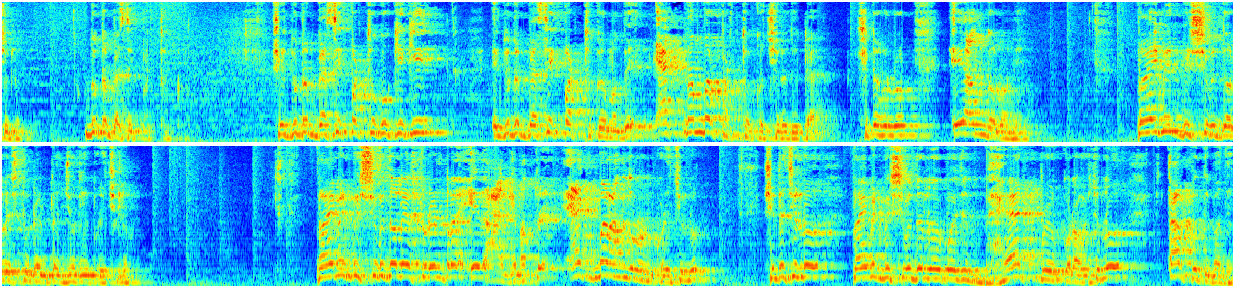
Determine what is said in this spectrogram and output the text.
ছিল। দুটো বেসিক পার্থক্য। সেই দুটো বেসিক পার্থক্য কি কি? এই দুটো বেসিক পার্থক্যের মধ্যে এক নাম্বার পার্থক্য ছিল দুইটা, সেটা হলো এই আন্দোলনে প্রাইভেট বিশ্ববিদ্যালয়ের স্টুডেন্টরা জড়িয়ে পড়েছিল। প্রাইভেট বিশ্ববিদ্যালয়ের স্টুডেন্টরা এর আগে মাত্র একবার আন্দোলন করেছিল। সেটা ছিল প্রাইভেট বিশ্ববিদ্যালয়ের উপরে যে ভ্যাট প্রয়োগ করা হয়েছিল, তার প্রতিবাদে।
